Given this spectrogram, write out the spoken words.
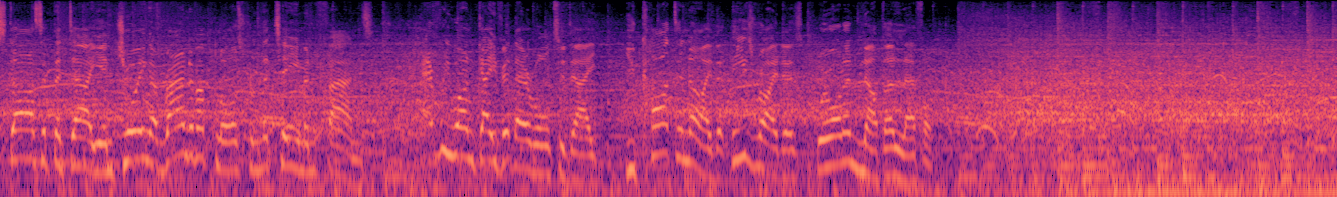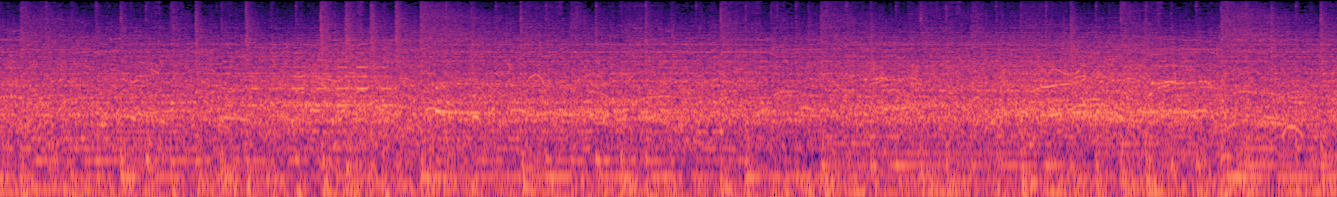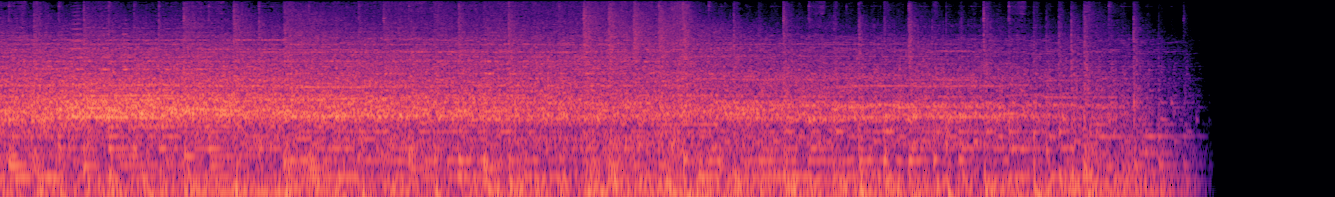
Stars of the day enjoying a round of applause from the team and fans. Everyone gave it their all today. You can't deny that these riders were on another level.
